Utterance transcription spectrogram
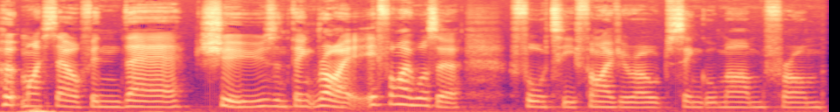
put myself in their shoes and think, right, if I was a 45 year old single mum from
